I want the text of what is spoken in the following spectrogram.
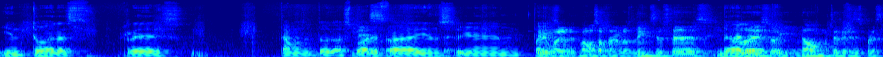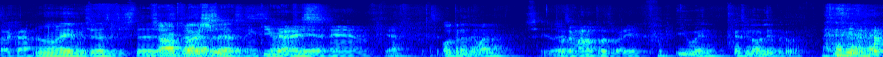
y en todas las redes, estamos en todas, Listo. Spotify, Instagram, en Pero igual Facebook. vamos a poner los links de ustedes y Dale. todo eso. Y no, muchas gracias por estar acá. No, eh, muchas gracias a ustedes. It's our pleasure. Gracias. Thank you guys. you. And yeah, Otra semana. Sí, otra semana, otra varía. Y bueno, casi no hablé, pero bueno.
